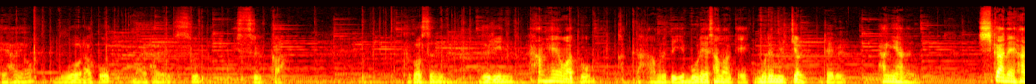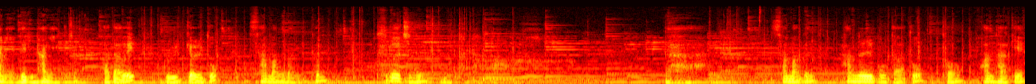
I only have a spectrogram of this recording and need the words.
대하여 무엇라고 말할 수 있을까? 그것은 느린 항해와도 같다. 아무래도 이 모래 사막에 모래 물결을 항해하는 시간의 항해, 느린 항해, 그죠? 바다의 물결도 사막만큼 푸르지는 못하다. 야, 사막은 하늘보다도 더 환하게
